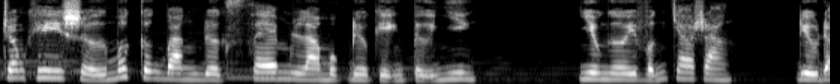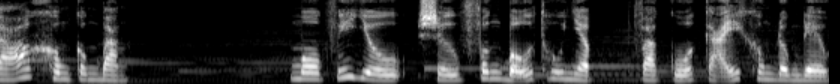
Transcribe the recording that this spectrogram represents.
Trong khi sự mất cân bằng được xem là một điều kiện tự nhiên, nhiều người vẫn cho rằng điều đó không công bằng. Một ví dụ sự phân bổ thu nhập và của cải không đồng đều.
